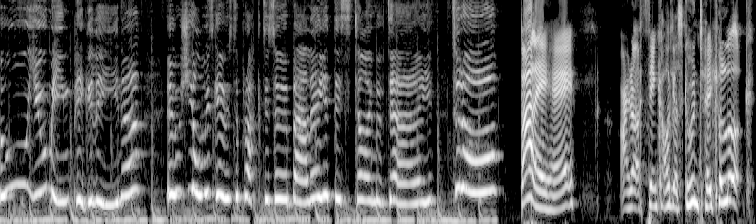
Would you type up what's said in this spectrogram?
Oh, you mean Pigolina? Oh, she always goes to practice her ballet at this time of day. Ta-da! Ballet, hey? I don't think I'll just go and take a look.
